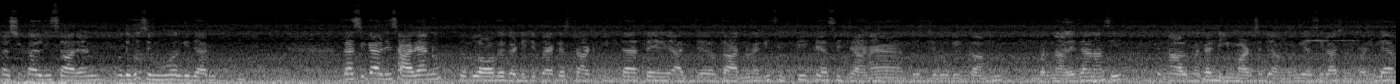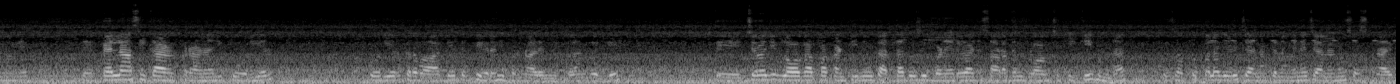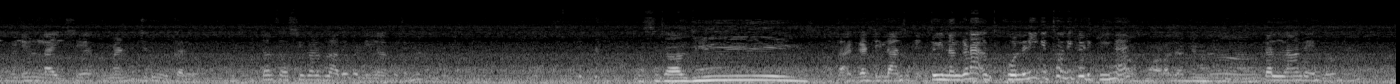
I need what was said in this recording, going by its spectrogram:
ਸਤਿ ਸ਼੍ਰੀ ਅਕਾਲ ਜੀ ਸਾਰਿਆਂ ਨੂੰ। ਉਹਦੇ ਕੋਲ ਸਿੰਮੂ ਵਰਗੀ ਜਾ ਰਹੀ। ਸਤਿ ਸ਼੍ਰੀ ਅਕਾਲ ਜੀ ਸਾਰਿਆਂ ਨੂੰ। ਤੇ ਵਲੌਗ ਗੱਡੀ 'ਚ ਬਹਿ ਕੇ ਸਟਾਰਟ ਕੀਤਾ ਤੇ ਅੱਜ ਅਵਤਾਰ ਨੂੰ ਹੈਗੀ ਛੁੱਟੀ ਤੇ ਅਸੀਂ ਜਾਣਾ ਹੈ ਕੁਝ ਜ਼ਰੂਰੀ ਕੰਮ, ਬਰਨਾਲੇ ਜਾਣਾ ਸੀ। ਤੇ ਨਾਲ ਮੈਂ ਕਿਹਾ ਡੀ ਮਾਰਟ 'ਚ ਜਾਵਾਂਗੇ, ਅਸੀਂ ਰਾਸ਼ਨ ਪਾਣੀ ਲੈ ਆਵਾਂਗੇ। ਤੇ ਪਹਿਲਾਂ ਅਸੀਂ ਕਰ ਕਰਾਣਾ ਜੀ ਕੋਰੀਅਰ ਕੋਰੀਅਰ ਕਰਵਾ ਕੇ ਤੇ ਫਿਰ ਅਸੀਂ ਬਰਨਾਲੇ ਨਿਕਲਾਂਗੇ ਅੱਗੇ। ਤੇ ਚਲੋ ਜੀ ਵਲੌਗ ਆਪਾਂ ਕੰਟੀਨਿਊ ਕਰਤਾ ਤੁਸੀਂ ਬਣੇ ਰਹੋ ਅੱਜ ਸਾਰਾ ਦਿਨ ਵਲੌਗ 'ਚ ਕੀ ਕੀ ਹੁੰਦਾ। ਤੇ ਸਭ ਤੋਂ ਪਹਿਲਾਂ ਜਿਹੜੇ ਚੈਨਲ ਤੇ ਨਵੇਂ ਨੇ ਚੈਨਲ ਨੂੰ ਸਬਸਕ੍ਰਾਈਬ ਵੀਡੀਓ ਨੂੰ ਲਾਈਕ ਸ਼ੇਅਰ ਕਮੈਂਟ ਜ਼ਰੂਰ ਕਰਿਓ। ਤਾਂ ਸਤਿ ਸ਼੍ਰੀ ਅਕਾਲ ਬੁਲਾ ਦਿਓ ਗੱਡੀ ਲਾ ਕੇ ਚੰਗਾ? ਸਤਿ ਸ਼੍ਰੀ ਅਕਾਲ ਜੀ। ਤਾਂ ਗੱਡੀ ਲਾਂਚ ਕੇ ਤੁਸੀਂ ਲੰਘਣਾ ਖੋਲਣੀ ਕਿੱਥੋਂ ਦੀ ਖਿੜਕੀ ਹੈ? ਮਾੜਾ ਗੱਲਾਂ ਦੇਖ ਲਓ।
